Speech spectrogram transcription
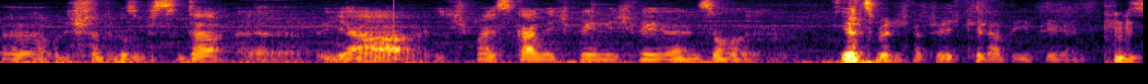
Äh, und ich stand immer so ein bisschen da, äh, ja, ich weiß gar nicht, wen ich wählen soll. Jetzt würde ich natürlich Killer Bee wählen. Hm.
